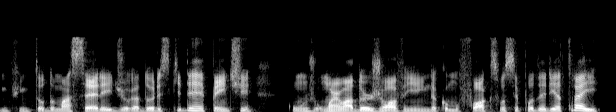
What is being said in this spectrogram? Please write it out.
enfim, toda uma série de jogadores que de repente com um armador jovem ainda como Fox você poderia atrair.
